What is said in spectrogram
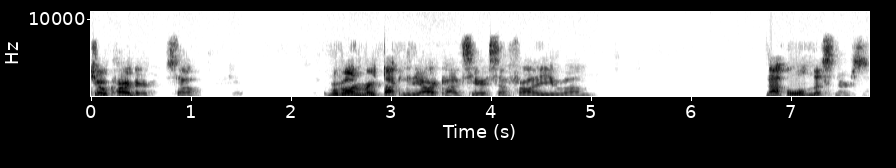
Joe Carter. So we're going right back into the archives here. So for all you um, not old listeners,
